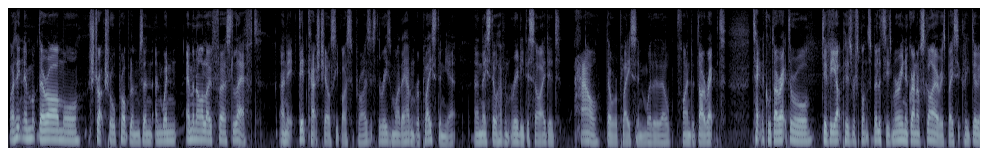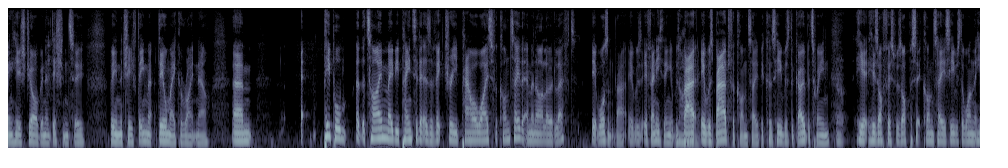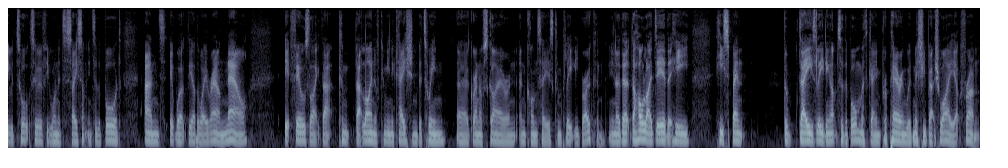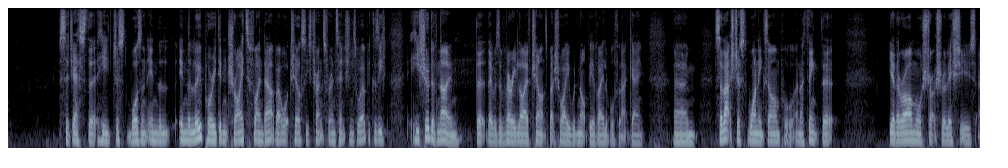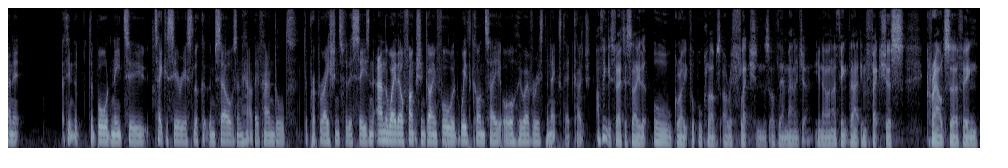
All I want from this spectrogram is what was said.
Well, I think there, there are more structural problems, and, and when Emenalo first left, and it did catch Chelsea by surprise, it's the reason why they haven't replaced him yet, and they still haven't really decided how they'll replace him, whether they'll find a direct technical director or divvy up his responsibilities. Marina Granovskaya is basically doing his job in addition to being the chief deal maker right now. Um, people at the time maybe painted it as a victory power wise for Conte that Emenalo had left. It wasn't that. It was, if anything, it was No, bad. It was bad for Conte because he was the go between. Yeah. He, his office was opposite Conte's. He was the one that he would talk to if he wanted to say something to the board, and it worked the other way around. Now, it feels like that com- that line of communication between uh, Granovskaya and, and Conte is completely broken. You know, the the whole idea that he he spent the days leading up to the Bournemouth game preparing with Michy Batshuayi up front suggests that he just wasn't in the in the loop or he didn't try to find out about what Chelsea's transfer intentions were because he he should have known that there was a very live chance Batshuayi would not be available for that game. Um, so that's just one example, and I think that yeah, there are more structural issues, and it. I think the the board need to take a serious look at themselves and how they've handled the preparations for this season and the way they'll function going forward with Conte or whoever is the next head coach. I think it's fair to say that all great football clubs are reflections of their manager, you know, and I think that infectious crowd surfing,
